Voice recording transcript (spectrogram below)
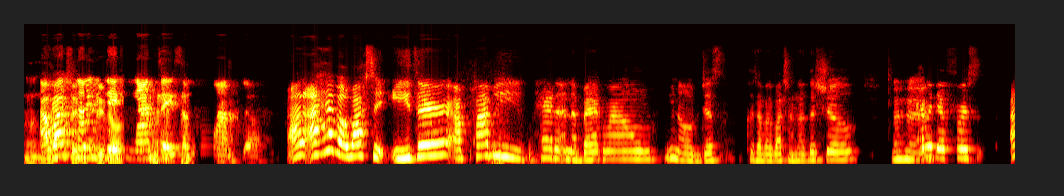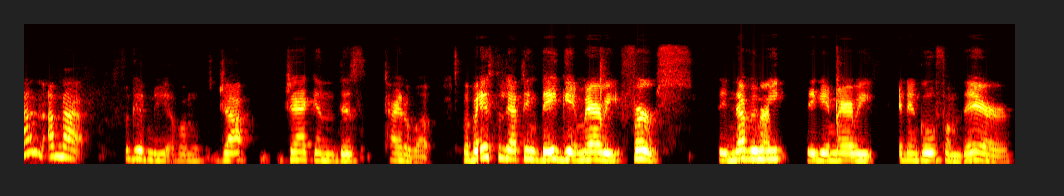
Mm, I watched 90 Day know. Fiance sometimes though. I, I haven't watched it either. I probably had it in the background, you know, just because I was watching another show. Mhm. Married at First, I'm, I'm not. Forgive me if I'm jack, jacking this title up, but basically, I think they get married first. They never Right. meet. They get married and then go from there.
